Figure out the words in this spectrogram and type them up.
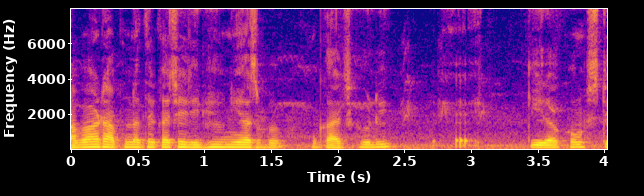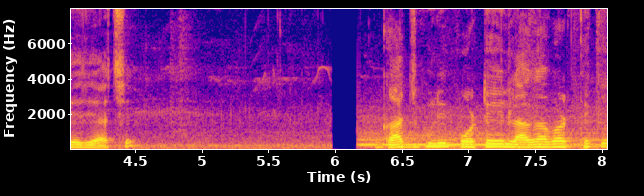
আবার আপনাদের কাছে রিভিউ নিয়ে আসব গাছগুলি কীরকম স্টেজে আছে। গাছগুলি পটে লাগাবার থেকে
